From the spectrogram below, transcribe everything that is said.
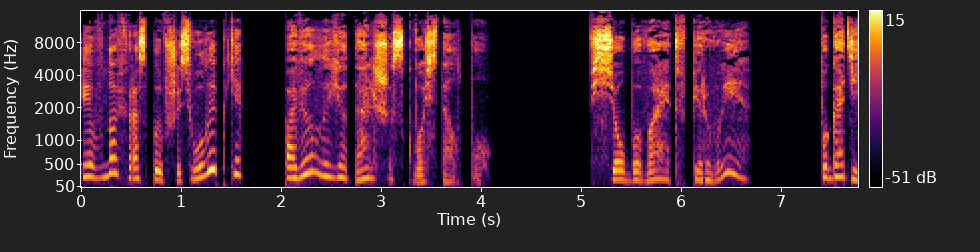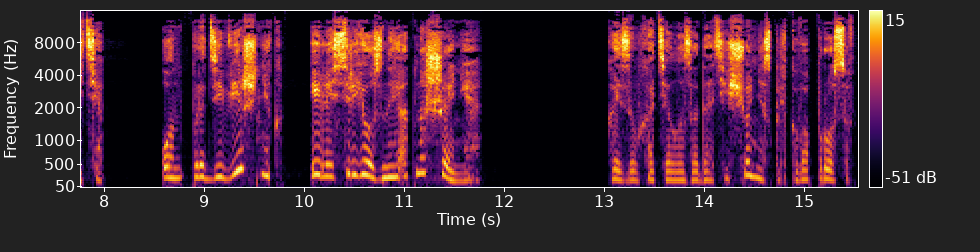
и, вновь расплывшись в улыбке, повел ее дальше сквозь толпу. «Все бывает впервые? Погодите, он про девишник или серьезные отношения?» Хейзел хотела задать еще несколько вопросов,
